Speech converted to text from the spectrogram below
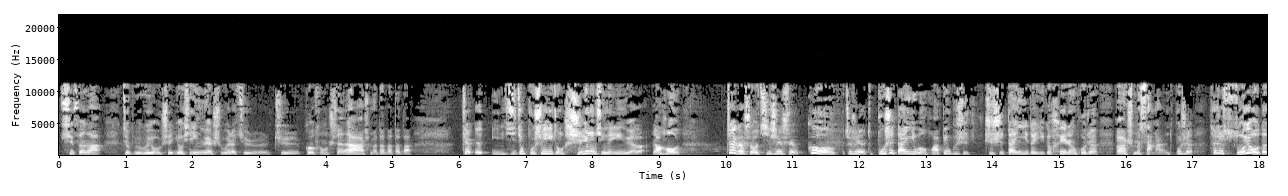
区分了。就比如说，有些有些音乐是为了去去歌颂神啊什么的哒哒哒，这呃以及就不是一种实用性的音乐了。然后。这个时候其实是各就是不是单一文化，并不是只是单一的一个黑人或者呃什么萨满人，不是，它是所有的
